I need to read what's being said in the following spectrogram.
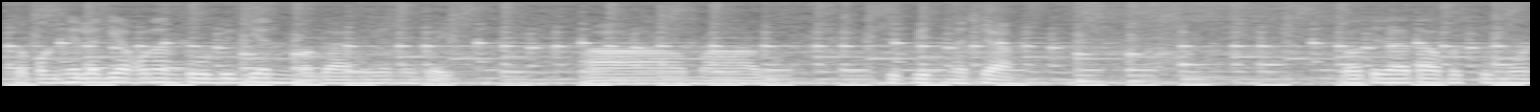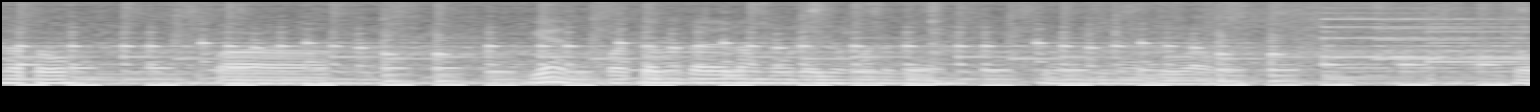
So pag nilagyan ko ng tubig yan magano yan eh, guys? Ah mag sipit na siya. So tinatapos ko muna to pa yan pasamantala lang muna yung ano na yan yung ginagawa ko. So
